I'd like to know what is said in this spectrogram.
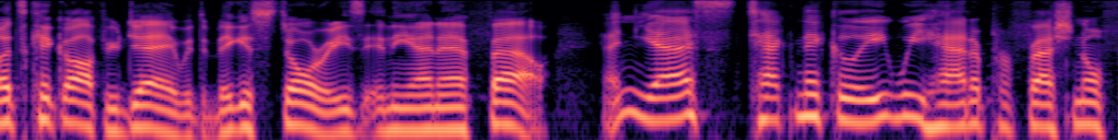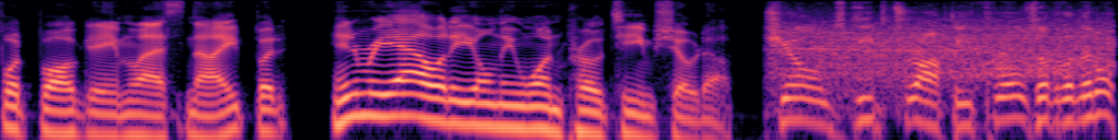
Let's kick off your day with the biggest stories in the NFL. And yes, technically, we had a professional football game last night, but in reality, only one pro team showed up. Jones, deep drop. He throws over the middle.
